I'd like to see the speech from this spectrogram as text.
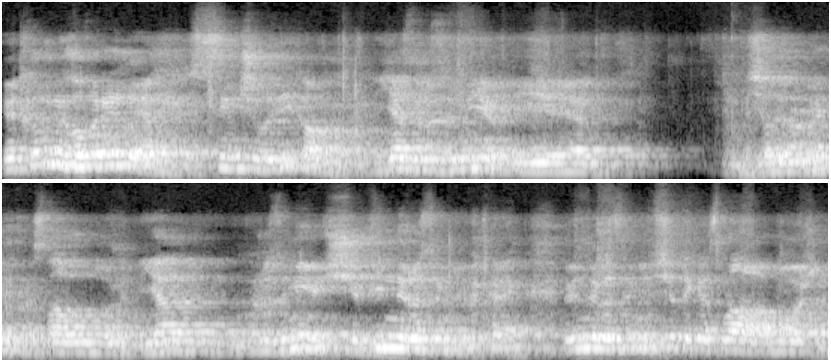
І от коли ми говорили з цим чоловіком, я зрозумів і почали говорити про славу Божу. Я розумію, що він не розумів. Він не розумів, що таке слава Божа.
